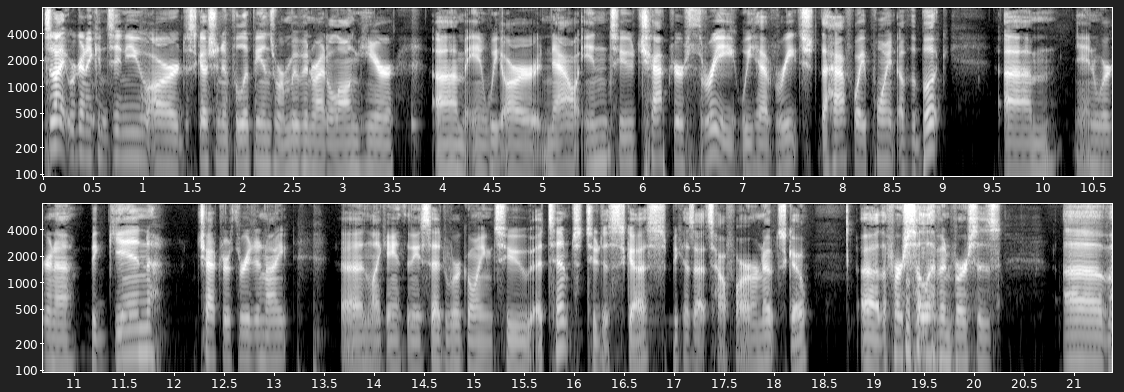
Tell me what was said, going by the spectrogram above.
tonight, we're going to continue our discussion in Philippians. We're moving right along here, um, and we are now into chapter three. We have reached the halfway point of the book, um, and we're going to begin chapter three tonight. Uh, and like Anthony said, we're going to attempt to discuss, because that's how far our notes go, uh, the first 11 verses of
